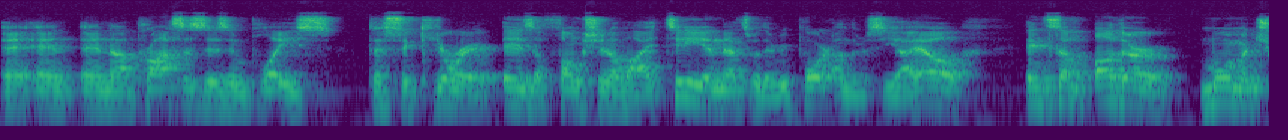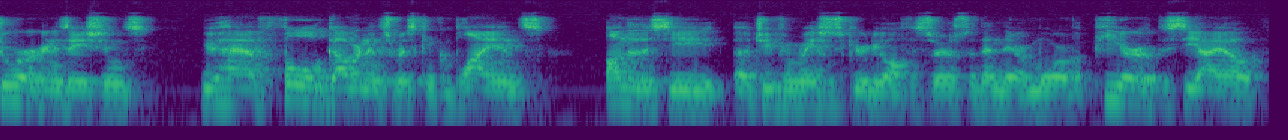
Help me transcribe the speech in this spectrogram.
and, and, and uh, processes in place to secure it is a function of IT, and that's what they report under CIO. In some other more mature organizations, you have full governance, risk, and compliance under the C, uh, Chief Information Security Officer, so then they're more of a peer to CIO.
